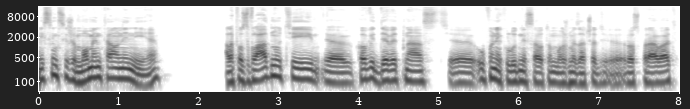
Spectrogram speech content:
myslím si, že momentálne nie. Ale po zvládnutí e, COVID-19 e, úplne kľudne sa o tom môžeme začať rozprávať,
